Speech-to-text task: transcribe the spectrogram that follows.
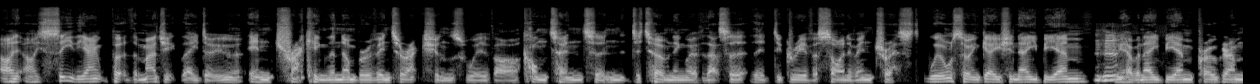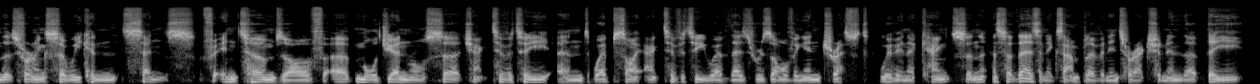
I, I see the output of the magic they do in tracking the number of interactions with our content and determining whether that's a, the degree of a sign of interest. We're also also engaged in ABM. Mm-hmm. We have an ABM program that's running so we can sense for, in terms of uh, more general search activity and website activity, whether there's resolving interest within accounts. And, and so there's an example of an interaction in that the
